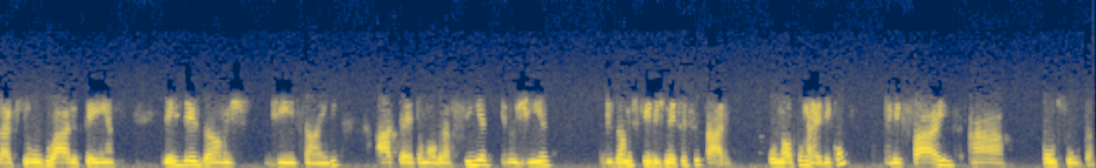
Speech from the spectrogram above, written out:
para que o usuário tenha desde exames de sangue até tomografia, cirurgia, exames que eles necessitarem. O nosso médico, ele faz a consulta,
